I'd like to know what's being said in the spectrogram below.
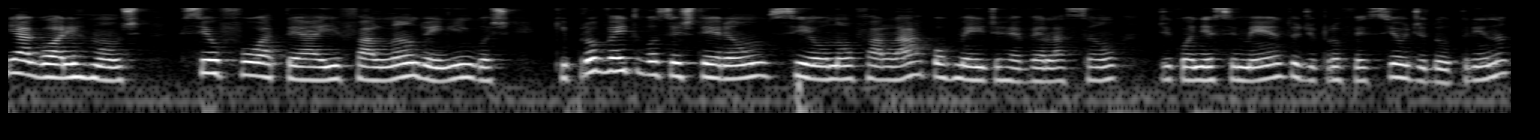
E agora, irmãos, se eu for até aí falando em línguas, que proveito vocês terão se eu não falar por meio de revelação, de conhecimento, de profecia ou de doutrina?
